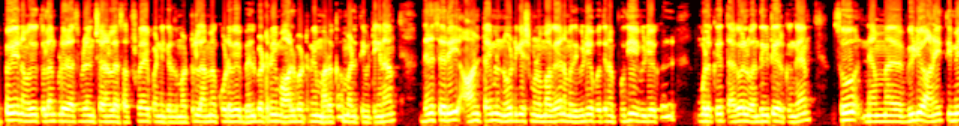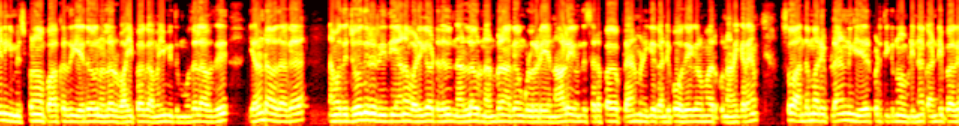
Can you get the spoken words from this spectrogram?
இப்போவே நமது துலாம் டுடே ராசிபலன் சேனலை சப்ஸ்கிரைப் பண்ணிக்கிறது மட்டும் இல்லாமல் கூடவே பெல் பட்டனையும் ஆல் பட்டனையும் மறக்காமல் அழுத்தி விட்டீங்கன்னா தினசரி ஆன் டைமில் நோட்டிஃபிகேஷன் மூலமாக நமது வீடியோ பற்றின புதிய வீடியோக்கள் உங்களுக்கு தகவல் வந்துகிட்டே இருக்குங்க. ஸோ நம்ம வீடியோ அனைத்தையுமே நீங்கள் மிஸ் பண்ணாமல் பார்க்கறதுக்கு ஏதோ நல்ல ஒரு வாய்ப்பாக அமையும். இது முதலாவது. இரண்டாவதாக நமது ஜோதிட ரீதியான வழிகாட்டுதல் நல்ல ஒரு நண்பனாக உங்களுடைய நாளை வந்து சிறப்பாக பிளான் பண்ணிக்க கண்டிப்பாக உதவிகரமாக இருக்கும்னு நினைக்கிறேன். ஸோ அந்த மாதிரி பிளான் நீங்கள் ஏற்படுத்திக்கணும் அப்படின்னா கண்டிப்பாக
